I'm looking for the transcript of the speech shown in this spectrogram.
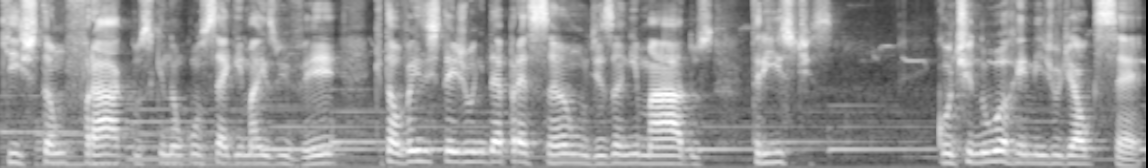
que estão fracos, que não conseguem mais viver, que talvez estejam em depressão, desanimados, tristes. Continua Remígio de Auxerre:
